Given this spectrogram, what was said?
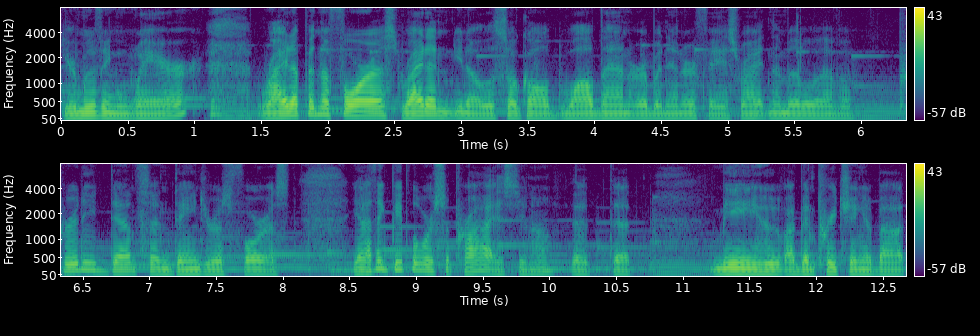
you're moving where? Right up in the forest, right in, you know, the so-called wildland urban interface, right in the middle of a pretty dense and dangerous forest. Yeah, I think people were surprised, you know, that, that me, who I've been preaching about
